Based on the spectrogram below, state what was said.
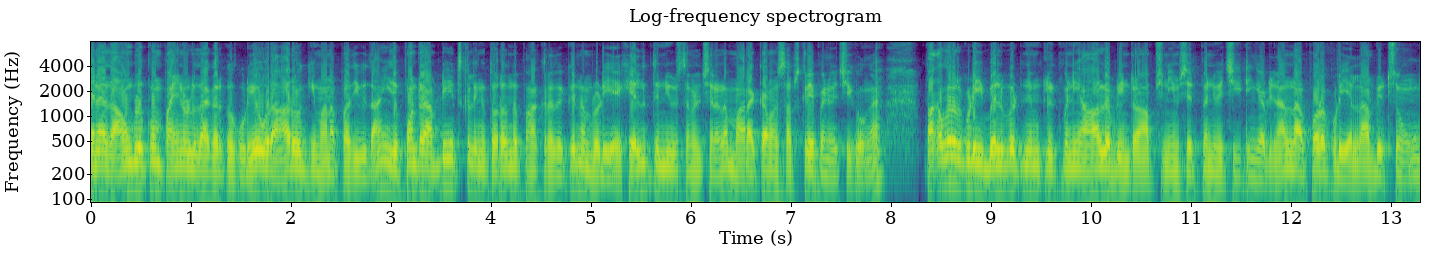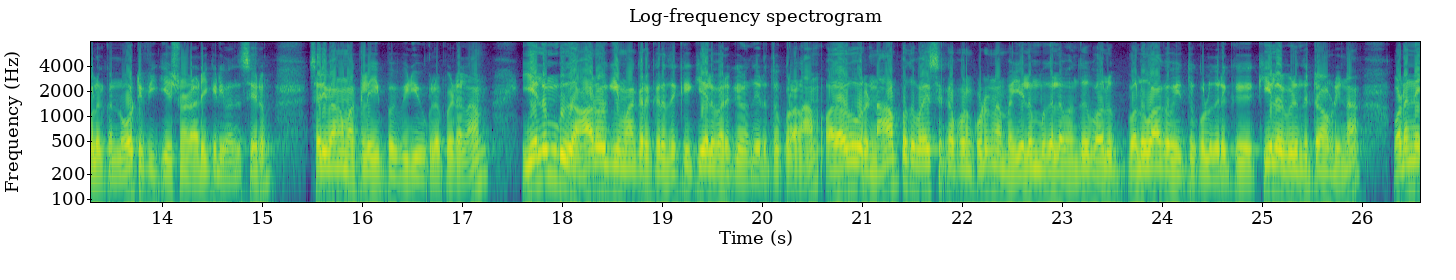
ஏன்னா அது அவங்களுக்கும் பயனுள்ளதாக இருக்கக்கூடிய ஒரு ஆரோக்கியமான பதிவு தான். இது போன்ற அப்டேட்ஸ்கள் நீங்கள் தொடர்ந்து பார்க்குறதுக்கு நம்மளுடைய ஹெல்த் நியூஸ் தமிழ் சேனலை மறக்காமல் சப்ஸ்கிரைப் பண்ணி வச்சுக்கோங்க. பக்கத்தில் இருக்கக்கூடிய பெல் பட்டனையும் கிளிக் பண்ணி ஆல் அப்படின்ற ஆப்ஷனையும் செட் பண்ணி வச்சுக்கிட்டீங்க அப்படின்னா நான் போடக்கூடிய எல்லா அப்டேட்ஸும் உங்களுக்கு நோட்டிஃபிகேஷனோட அடிக்கடி வந்து சேரும். சரி வாங்க மக்களே இப்போ வீடியோக்குள்ளே போயிடலாம். எலும்பு ஆரோக்கியமாக இருக்கிறதுக்கு கேழ்வரகு வந்து எடுத்துக்கொள்ளலாம் அதாவது ஒரு நாற்பது வயசுக்கு அப்புறம் கூட நம்ம எலும்புகளை வந்து வலு வலுவாக வைத்துக் கொள்வதற்கு கீழே விழுந்துட்டோம் அப்படின்னா உடனே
